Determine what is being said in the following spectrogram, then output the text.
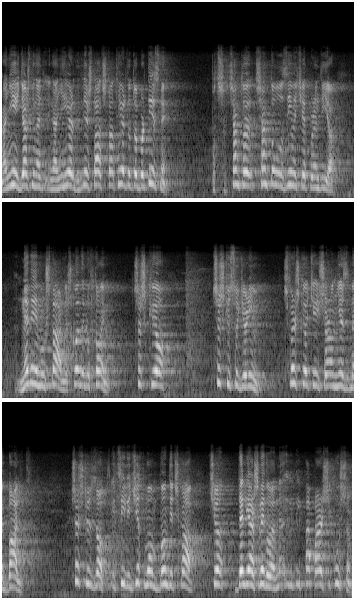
Nga një gjashtë nga, nga një herë dhe ditën e shtatë, shtatë herë do të bërtisni. Po ç'janë këto, ç'janë këto udhëzime që jep Perëndia. Neve jemi ushtarë, ne shkojmë dhe luftojmë. Ç'është ky, ç'është ky sugjerim? Çfarë është kjo që i shëron njerëzit me baltë? Ç'është ky zot, i cili gjithmonë bën diçka që del jashtë rregullave, i, i paparashikueshëm?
